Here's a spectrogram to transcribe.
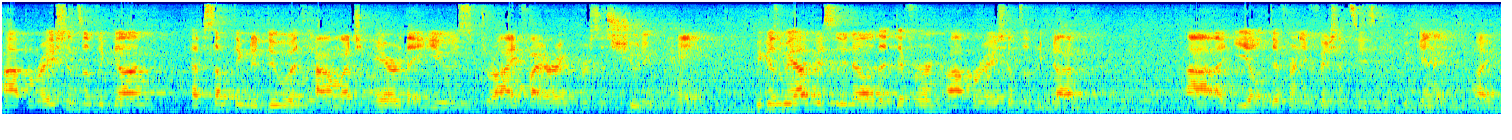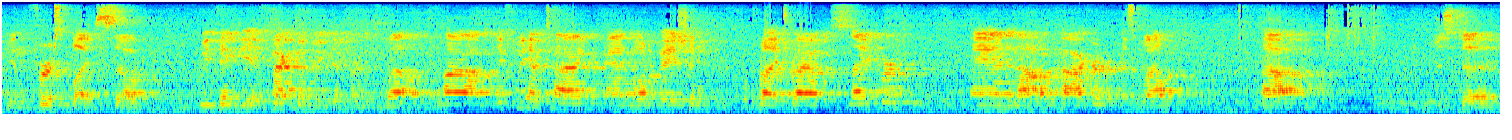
operations of the gun have something to do with how much air they use, dry firing versus shooting paint. Because we obviously know that different operations of the gun uh, yield different efficiencies in the beginning, like in the first place. So we think the effect will be different as well. Um, if we have time and motivation, we'll probably try out a sniper and an auto cocker as well. Um, just to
